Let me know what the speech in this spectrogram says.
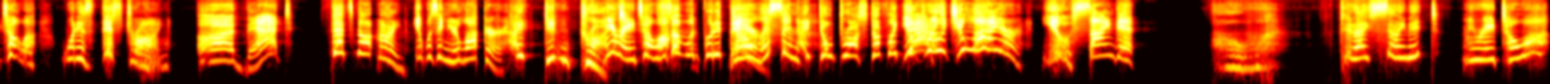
Toa, what is this drawing? Uh, that? That's not mine. It was in your locker. I didn't draw it. Miraitowa. Someone put it there. listen. I don't draw stuff like You that. drew it, you liar! You signed it. Oh, did I sign it? Miraitowa,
